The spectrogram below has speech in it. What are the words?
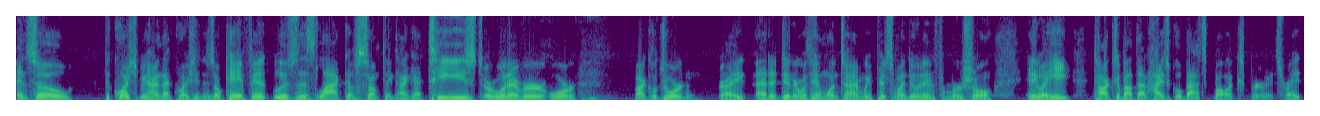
and so the question behind that question is okay if it was this lack of something i got teased or whatever or michael jordan right i had a dinner with him one time we pitched him on doing an infomercial anyway he talks about that high school basketball experience right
